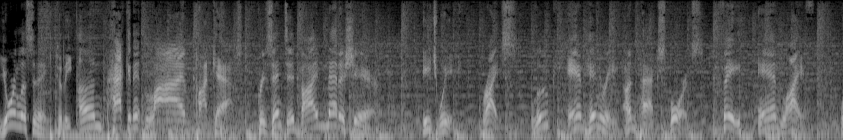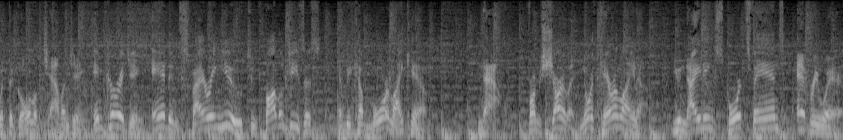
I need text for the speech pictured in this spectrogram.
You're listening to the Unpacking It Live podcast, presented by Medi-Share. Each week, Bryce, Luke, and Henry unpack sports, faith, and life with the goal of challenging, encouraging, and inspiring you to follow Jesus and become more like him. Now, from Charlotte, North Carolina, uniting sports fans everywhere,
